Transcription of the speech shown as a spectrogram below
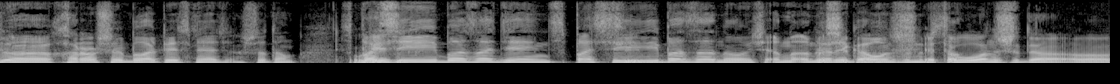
Э, Хорошая была песня, что там? Спасибо за день, спасибо за ночь. Наверняка он же Это написал. он же, да. э,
